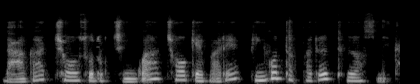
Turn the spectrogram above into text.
나아가 저소득층과 저개발의 빈곤타파를 들었습니다.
